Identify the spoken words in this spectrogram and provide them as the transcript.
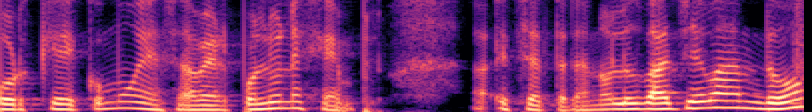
¿Por qué? ¿Cómo es? A ver, ponle un ejemplo, etcétera. No los vas llevando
